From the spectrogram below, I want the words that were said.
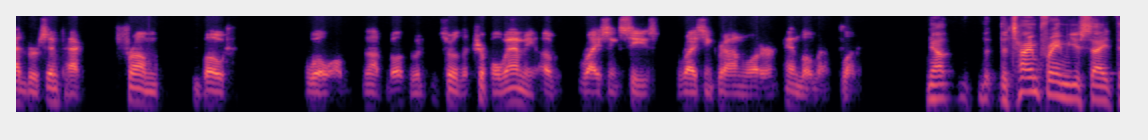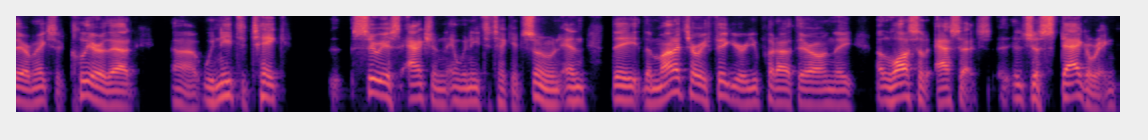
adverse impact from both, well, not both, but sort of the triple whammy of rising seas, rising groundwater, and lowland flooding. Now, the, the time frame you cite there makes it clear that uh, we need to take serious action and we need to take it soon. And the the monetary figure you put out there on the uh, loss of assets it's just staggering.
